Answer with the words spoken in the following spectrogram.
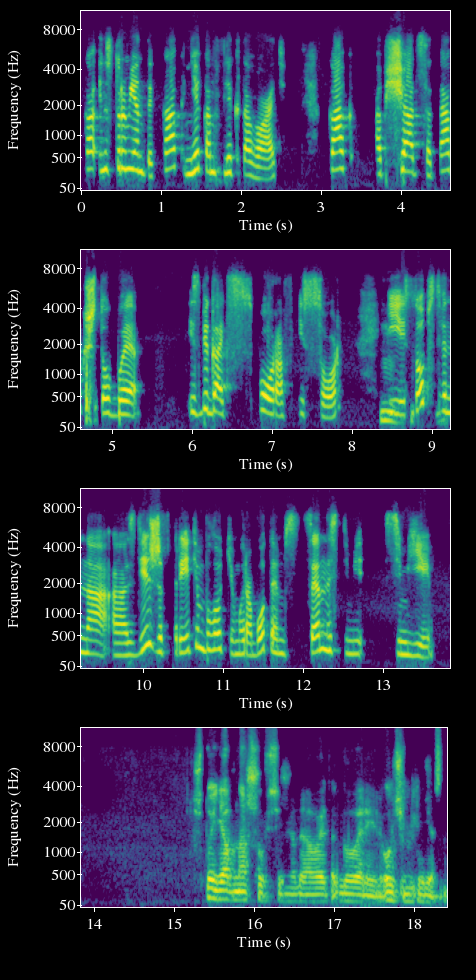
как, инструменты, как не конфликтовать, как общаться так, чтобы избегать споров и ссор. Mm. И, собственно, а, здесь же в третьем блоке мы работаем с ценностями семьи. Что я вношу в семью, да, вы это говорили. Очень интересно.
